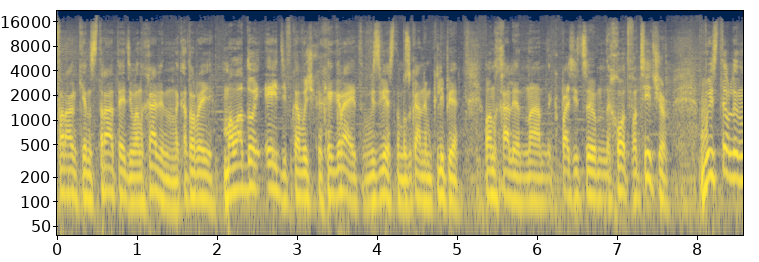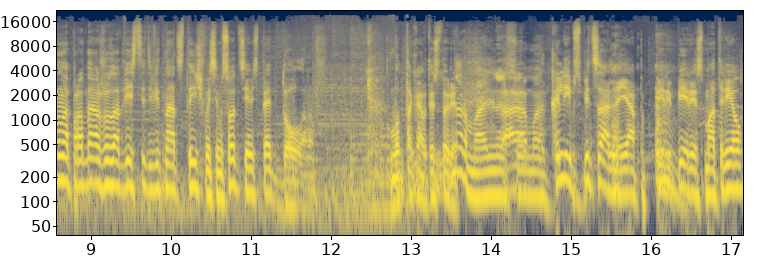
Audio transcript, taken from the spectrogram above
Франкенстрат Эдди Ван Халена, на которой молодой Эдди в кавычках играет в известном музыкальном клипе Ван Хален на композицию Hot for Teacher, выставлена на продажу за 219 875 долларов. Вот такая вот история. Нормальная А, сумма. клип специально я пере- пересмотрел.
